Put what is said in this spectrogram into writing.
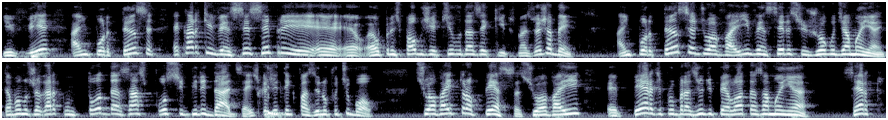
e ver a importância. É claro que vencer sempre é, é, é o principal objetivo das equipes, mas veja bem, a importância de o Havaí vencer esse jogo de amanhã. Então vamos jogar com todas as possibilidades. É isso que a gente tem que fazer no futebol se o Havaí tropeça, se o Havaí é, perde para o Brasil de Pelotas amanhã, certo?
